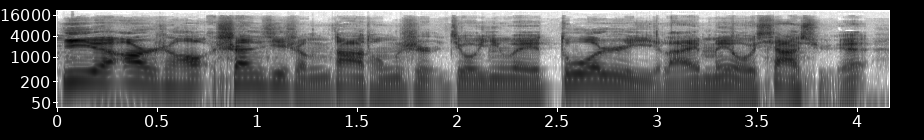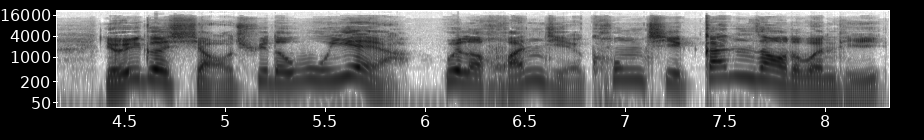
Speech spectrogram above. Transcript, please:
一月二十号，山西省大同市就因为多日以来没有下雪，有一个小区的物业呀，为了缓解空气干燥的问题，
